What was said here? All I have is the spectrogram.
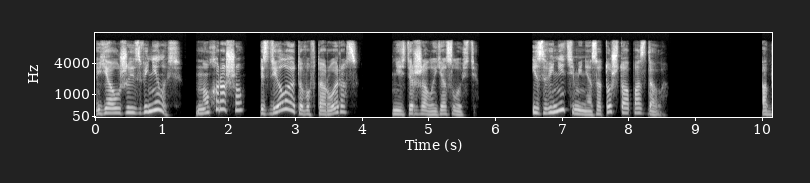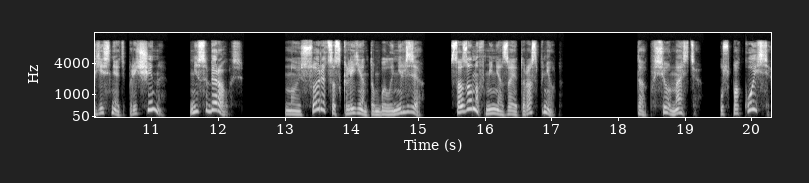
Я уже извинилась, но хорошо, сделаю это во второй раз. Не сдержала я злости. Извините меня за то, что опоздала. Объяснять причины не собиралась. Но и ссориться с клиентом было нельзя. Сазонов меня за это распнет. Так, все, Настя, успокойся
